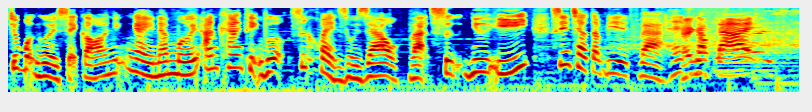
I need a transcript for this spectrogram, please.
Chúc mọi người sẽ có những ngày năm mới an khang thịnh vượng, sức khỏe dồi dào, vạn sự như ý. Xin chào tạm biệt và hẹn, gặp lại. đó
